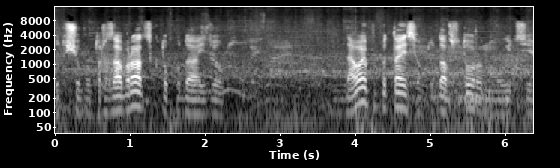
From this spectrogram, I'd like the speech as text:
Тут еще будут разобраться, кто куда идет. Давай попытайся вот туда в сторону уйти.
